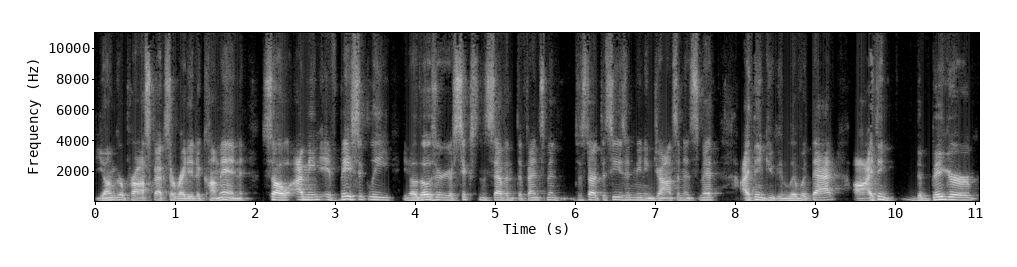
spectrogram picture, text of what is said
younger prospects are ready to come in. So, I mean, if basically, you know, those are your sixth and seventh defensemen to start the season, meaning Johnson and Smith, I think you can live with that. Uh, I think the bigger,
